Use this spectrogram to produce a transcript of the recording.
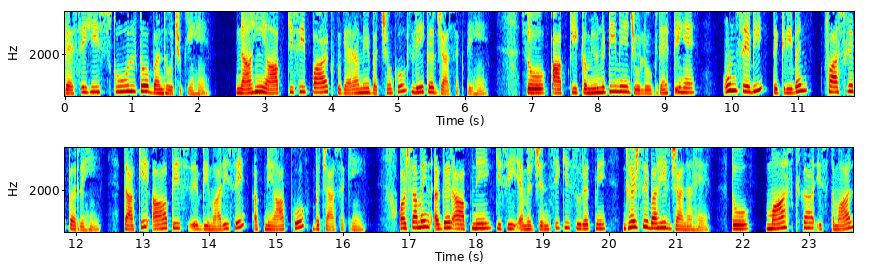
ویسے ہی اسکول تو بند ہو چکے ہیں۔ نہ ہی آپ کسی پارک وغیرہ میں بچوں کو لے کر جا سکتے ہیں۔ سو آپ کی کمیونٹی میں جو لوگ رہتے ہیں، ان سے بھی تقریباً فاصلے پر رہیں تاکہ آپ اس بیماری سے اپنے آپ کو بچا سکیں۔ اور سامعین، اگر آپ نے کسی ایمرجنسی کی صورت میں گھر سے باہر جانا ہے، تو ماسک کا استعمال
